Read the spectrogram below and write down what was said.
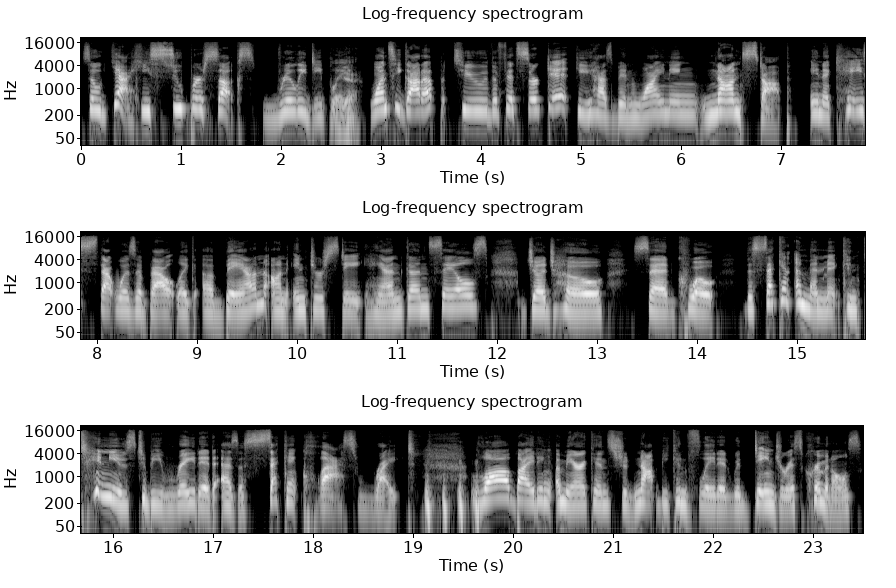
So, yeah, he super sucks really deeply. Yeah. Once he got up to the Fifth Circuit, he has been whining nonstop. In a case that was about like a ban on interstate handgun sales, Judge Ho said, quote, the Second Amendment continues to be rated as a second class right. Law abiding Americans should not be conflated with dangerous criminals.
